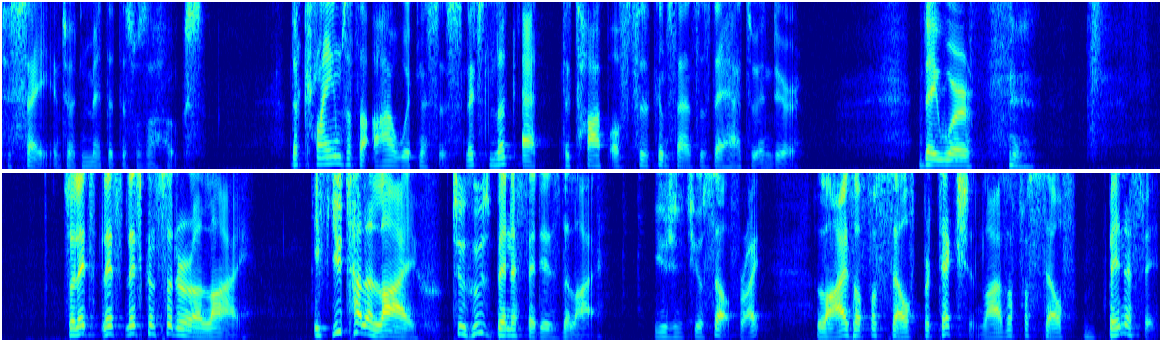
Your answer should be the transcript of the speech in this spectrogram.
to say and to admit that this was a hoax. The claims of the eyewitnesses, let's look at the type of circumstances they had to endure. They were So let's, let's, let's consider a lie. If you tell a lie, to whose benefit is the lie? Usually to yourself, right? Lies are for self protection, lies are for self benefit.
